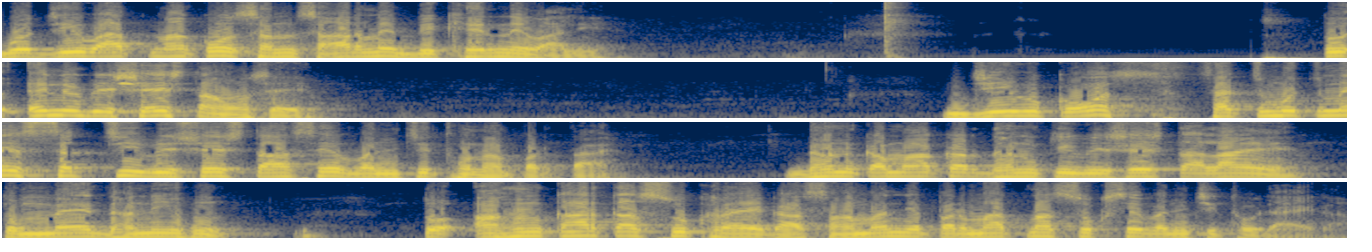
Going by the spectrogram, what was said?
वो जीवात्मा को संसार में बिखेरने वाली है। तो इन विशेषताओं से जीव को सचमुच में सच्ची विशेषता से वंचित होना पड़ता है। धन कमाकर धन की विशेषता लाए तो मैं धनी हूँ। तो अहंकार का सुख रहेगा, सामान्य परमात्मा सुख से वंचित हो जाएगा।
